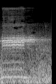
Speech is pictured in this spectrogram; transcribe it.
Pete!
